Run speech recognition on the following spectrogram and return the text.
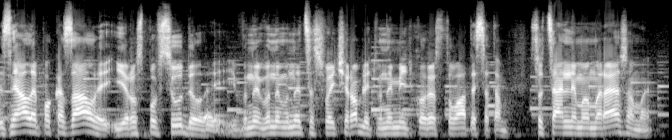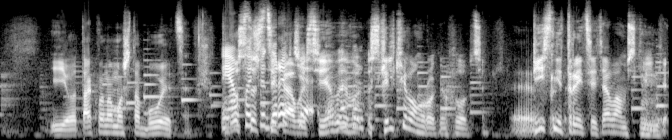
зняли, показали і розповсюдили. І вони, вони, вони це швидше роблять. Вони вміють користуватися там соціальними мережами. І отак воно масштабується. Ну, я Просто хочу, з до речі, цікавості. Я, скільки вам років, хлопці? Е, Пісні 30, а вам скільки?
